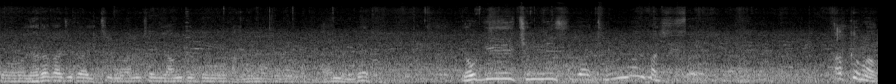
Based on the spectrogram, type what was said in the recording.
어, 여러 가지가 있지만 저희 양주도 많이 먹어보고 다 했는데 여기 증류수가 정말 맛있어요. 깔끔하고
